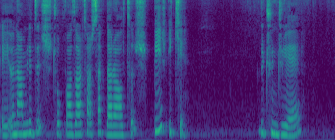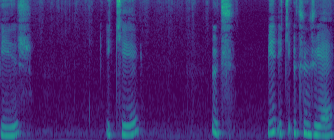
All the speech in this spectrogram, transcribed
e, önemlidir. Çok fazla artarsak daraltır. 1 2 Üçüncüye 1 2 3 1 2 üçüncüye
